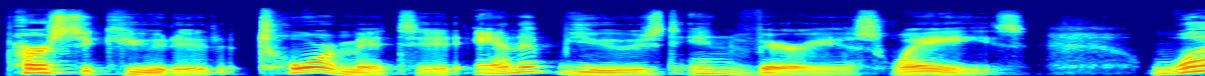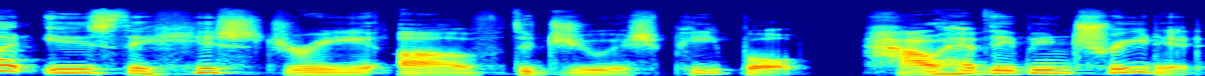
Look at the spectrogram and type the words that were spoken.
persecuted, tormented, and abused in various ways. What is the history of the Jewish people? How have they been treated?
